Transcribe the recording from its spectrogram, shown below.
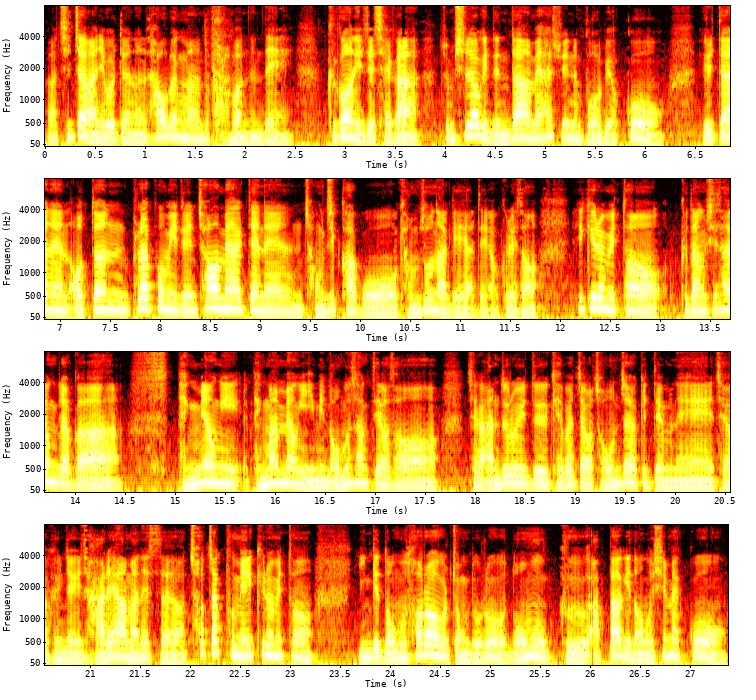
아, 진짜 많이 벌 때는 4, 500만 원도 벌어봤는데 그건 이제 제가 좀 실력이 는 다음에 할 수 있는 부업이었고 일단은 어떤 플랫폼이든 처음에 할 때는 정직하고 겸손하게 해야 돼요. 그래서 1km 그 당시 사용자가 100명이 100만 명이 이미 넘은 상태여서 제가 안드로이드 개발자가 저 혼자였기 때문에 제가 굉장히 잘해야만 했어요. 첫 작품이 1km인 게 너무 서러울 정도로 너무 그 압박이 너무 심했고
